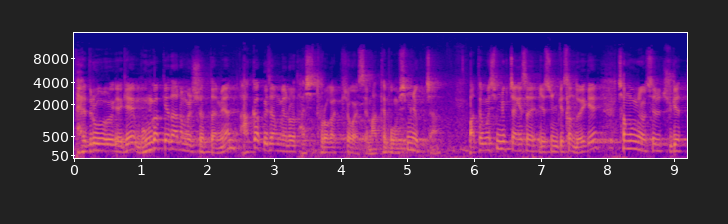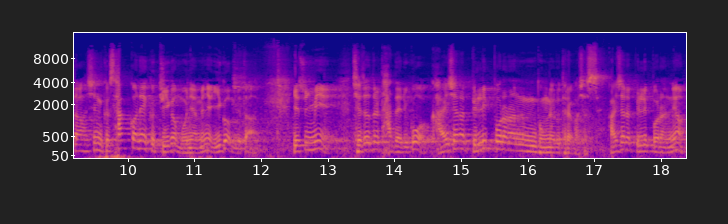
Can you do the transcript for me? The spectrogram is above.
베드로에게 뭔가 깨달음을 주셨다면 아까 그 장면으로 다시 돌아갈 필요가 있어요. 마태복음 16장. 마태복음 16장에서 예수님께서 너에게 천국 열쇠를 주겠다 하신 그 사건의 그 뒤가 뭐냐면요. 이겁니다. 예수님이 제자들 다 데리고 가이사라 빌립보라는 동네로 데려가셨어요. 가이사라 빌립보라는요.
